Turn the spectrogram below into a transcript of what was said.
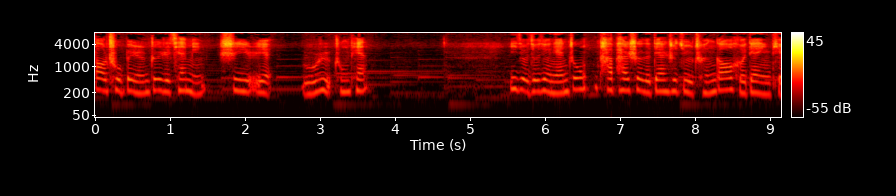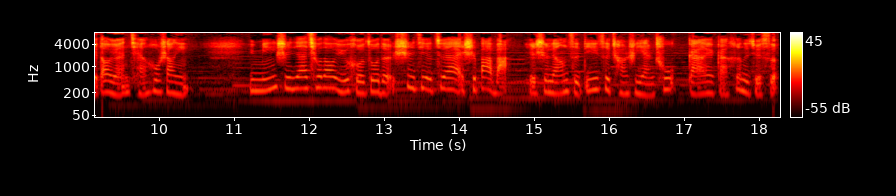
到处被人追着签名，事业如日中天。一九九九年中，他拍摄的电视剧《唇膏》和电影《铁道员》前后上映，与名实家秋刀鱼合作的《世界最爱是爸爸》。也是梁子第一次尝试演出敢爱敢恨的角色。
